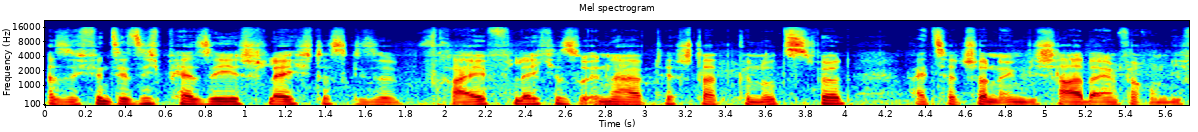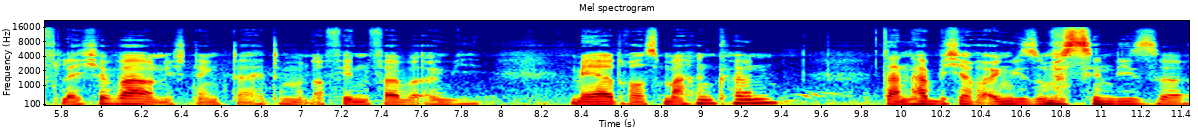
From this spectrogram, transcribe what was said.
also ich finde es jetzt nicht per se schlecht, dass diese Freifläche so innerhalb der Stadt genutzt wird, weil es halt schon irgendwie schade einfach um die Fläche war und ich denke, da hätte man auf jeden Fall irgendwie mehr draus machen können. Dann habe ich auch irgendwie so ein bisschen diese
